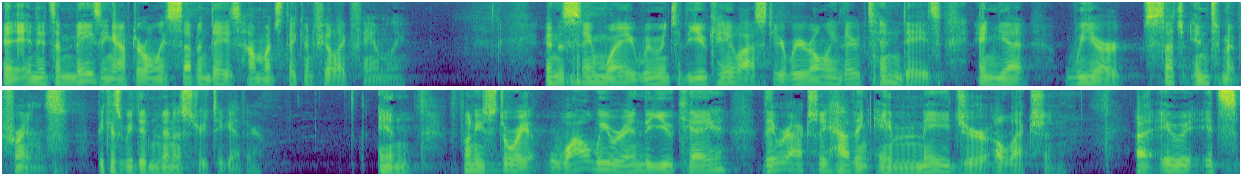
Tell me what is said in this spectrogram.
And, and it's amazing after only seven days how much they can feel like family. In the same way, we went to the UK last year. We were only there 10 days, and yet we are such intimate friends because we did ministry together. And funny story, while we were in the UK, they were actually having a major election. Uh, it, it's,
